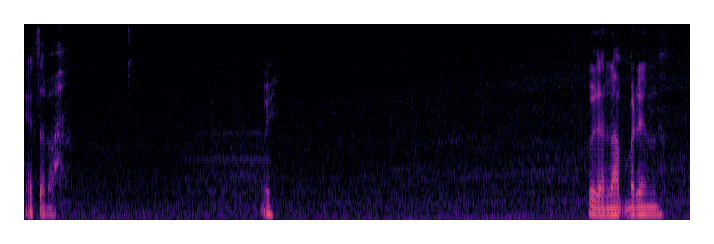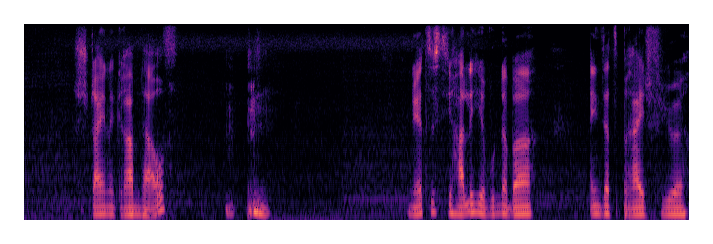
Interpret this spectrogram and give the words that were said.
Jetzt aber. Ui. Gut, dann laden wir den Steinegraben da auf. Und jetzt ist die Halle hier wunderbar einsatzbereit für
